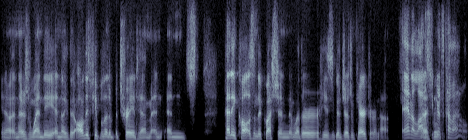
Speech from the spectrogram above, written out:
you know, and there's Wendy and like the, all these people that have betrayed him and and Petty calls into question whether he's a good judge of character or not. And a lot And of I think- secrets come out.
